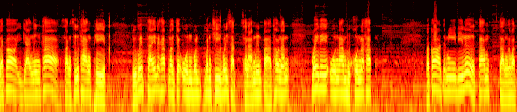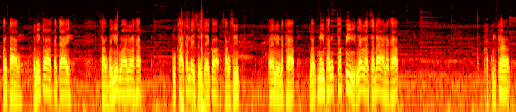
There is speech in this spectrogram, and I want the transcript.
แล้วก็อีกอย่างหนึ่งถ้าสั่งซื้อทางเพจ หรือเว็บไซต์นะครับ เราจะโอนบัญชีบริษัทสนามเดินป่าเท่านั้น ไม่ได้โอนนามบุคคลนะครับ แล้วก็จะมีดีลเลอร์ตามต่างจังหวัดต่างๆ ตัวนี้ก็กระจายสั่งไปเรียบร้อยแล้วนะครับ ลูกค้าท่านใดสนใจก็สั่งซื้อได้เลยนะครับ มีทั้ง Shopee และลาซาด้านะครับ ขอบคุณครับ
